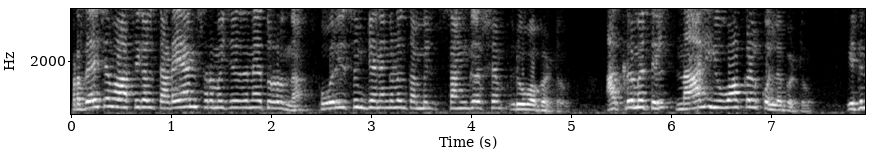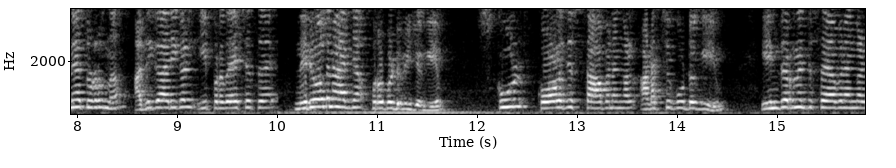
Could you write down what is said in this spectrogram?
പ്രദേശവാസികൾ തടയാൻ ശ്രമിച്ചതിനെ തുടർന്ന് പോലീസും ജനങ്ങളും തമ്മിൽ സംഘർഷം രൂപപ്പെട്ടു. അക്രമത്തിൽ നാല് യുവാക്കൾ കൊല്ലപ്പെട്ടു. ഇതിനെ തുടർന്ന് അധികാരികൾ ഈ പ്രദേശത്ത് നിരോധനാജ്ഞ പുറപ്പെടുവിക്കുകയും സ്കൂൾ കോളേജ് സ്ഥാപനങ്ങൾ അടച്ചുപൂട്ടുകയും ഇന്റർനെറ്റ് സേവനങ്ങൾ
